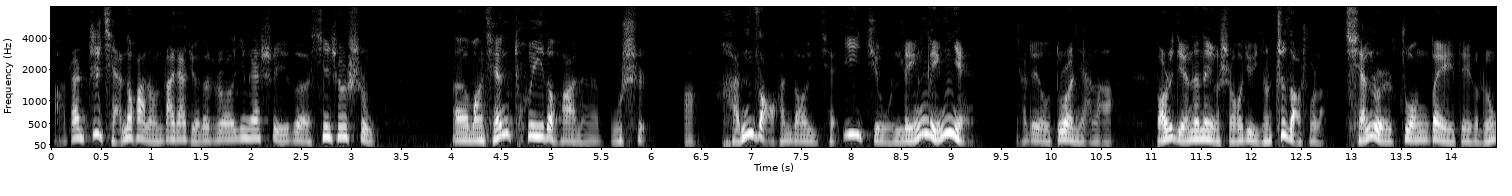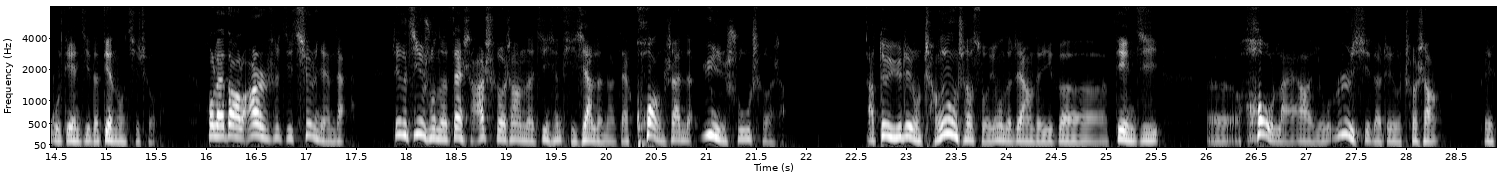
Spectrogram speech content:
啊，但之前的话呢，我们大家觉得说应该是一个新生事物，呃，往前推的话呢，不是啊。很早很早以前，一九零零年，你看这有多少年了啊？保时捷呢那个时候就已经制造出了前轮装备这个轮毂电机的电动汽车。后来到了二十世纪七十年代，这个技术呢在啥车上呢进行体现了呢？在矿山的运输车上。啊，对于这种乘用车所用的这样的一个电机，呃，后来啊由日系的这个车商给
